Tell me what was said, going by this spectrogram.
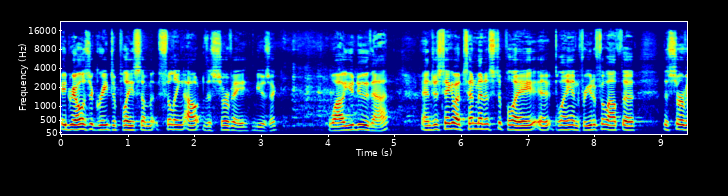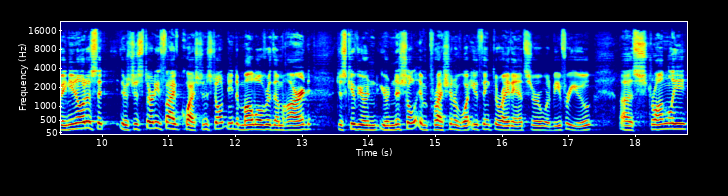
Adriel has agreed to play some filling out the survey music while you do that. And just take about 10 minutes to play, play and for you to fill out the, the survey. And you notice that there's just 35 questions. Don't need to mull over them hard. Just give your, your initial impression of what you think the right answer would be for you. Uh, strongly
